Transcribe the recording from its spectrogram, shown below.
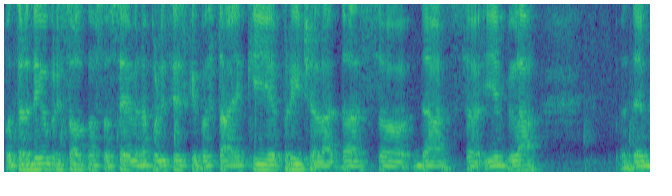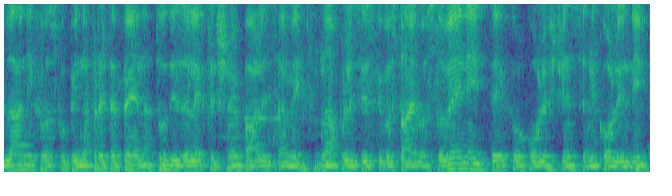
potrdil prisotnost osebe na policijski postaji, ki je pričala, da, so, da so, je bila da je bila njihova skupina pretepena tudi z električnimi palicami na policijski postaji v Sloveniji. Teh okoliščin se nikoli ni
